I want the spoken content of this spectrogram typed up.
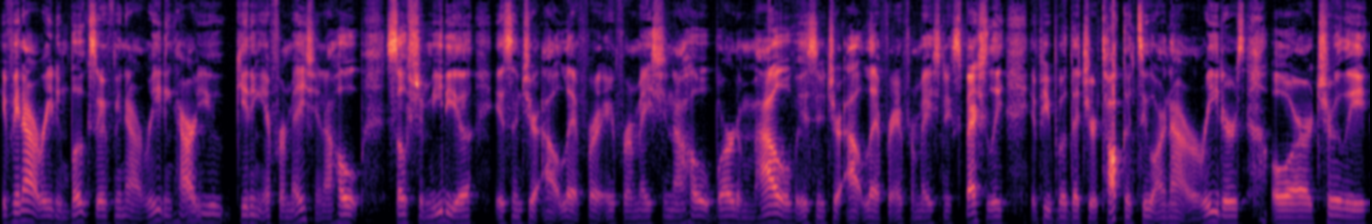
If you're not reading books or if you're not reading, how are you getting information? I hope social media isn't your outlet for information. I hope word of mouth isn't your outlet for information, especially if people that you're talking to are not readers or truly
